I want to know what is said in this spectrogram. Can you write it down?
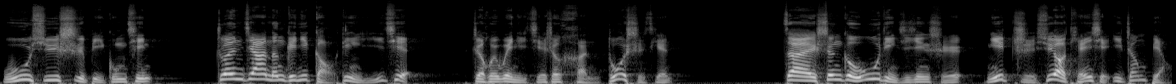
无需事必躬亲，专家能给你搞定一切，这会为你节省很多时间。在申购屋顶基金时，你只需要填写一张表，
